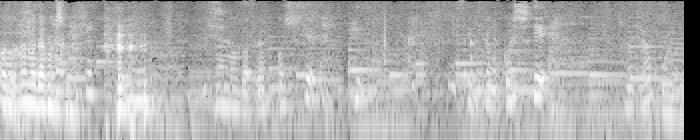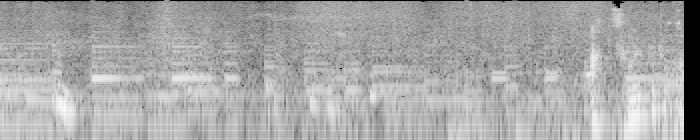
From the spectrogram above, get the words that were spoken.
あ、ママ抱っこして。ママが抱っこして。はい。抱っこして。うん。あ、そういうことか。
